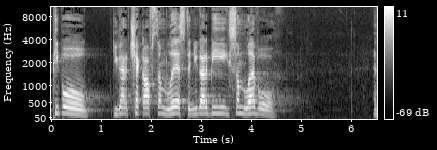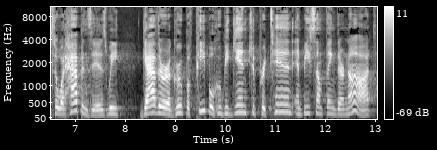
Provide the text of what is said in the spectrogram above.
people, you got to check off some list and you got to be some level. And so what happens is we gather a group of people who begin to pretend and be something they're not,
